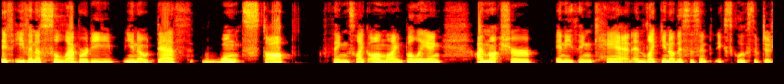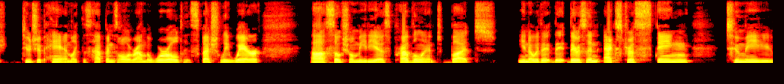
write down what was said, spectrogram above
if even a celebrity, you know, death won't stop things like online bullying, I'm not sure anything can. And like, you know, this isn't exclusive to, to Japan. Like this happens all around the world, especially where uh, social media is prevalent. But, you know, th- th- there's an extra sting to me,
